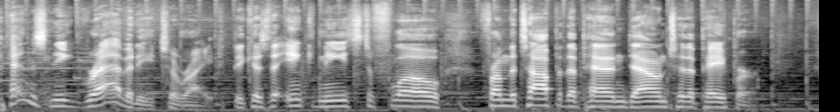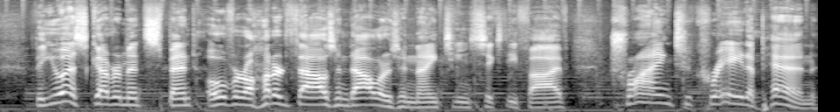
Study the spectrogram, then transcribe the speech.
pens need gravity to write because the ink needs to flow from the top of the pen down to the paper. The U.S. government spent over $100,000 in 1965 trying to create a pen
